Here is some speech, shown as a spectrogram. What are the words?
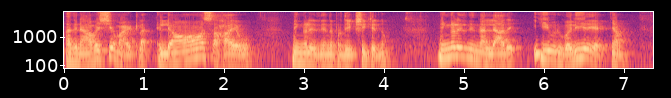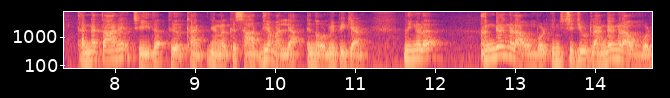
അതിനാവശ്യമായിട്ടുള്ള എല്ലാ സഹായവും നിങ്ങളിൽ നിന്ന് പ്രതീക്ഷിക്കുന്നു. നിങ്ങളിൽ നിന്നല്ലാതെ ഈ ഒരു വലിയ യജ്ഞം തന്നെത്താനെ ചെയ്ത് തീർക്കാൻ ഞങ്ങൾക്ക് സാധ്യമല്ല എന്ന് ഓർമ്മിപ്പിക്കുകയാണ്. നിങ്ങൾ അംഗങ്ങളാവുമ്പോൾ ഇൻസ്റ്റിറ്റ്യൂട്ടിൽ അംഗങ്ങളാവുമ്പോൾ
